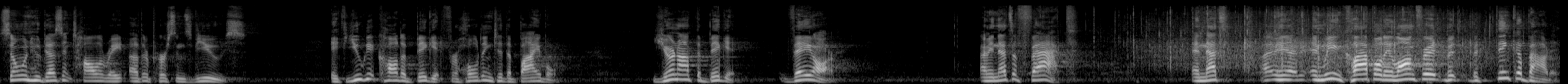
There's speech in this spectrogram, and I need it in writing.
Someone who doesn't tolerate other person's views. If you get called a bigot for holding to the Bible, you're not the bigot, they are. I mean, that's a fact. And that's, I mean, and we can clap all day long for it, but, but think about it.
